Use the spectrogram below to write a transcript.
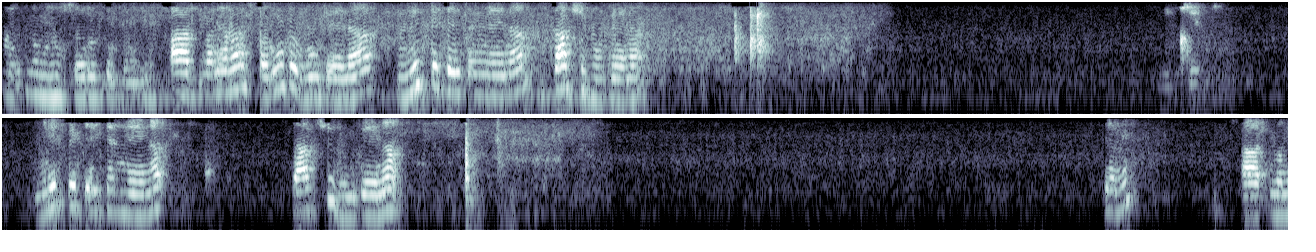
आत्मन स्वरूप आत्मन स्वरूप भूतेन नित्य चैतन्य साक्षी भूतेन नित्य चैतन्य साक्षी भूतेन क्या है। आत्मन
